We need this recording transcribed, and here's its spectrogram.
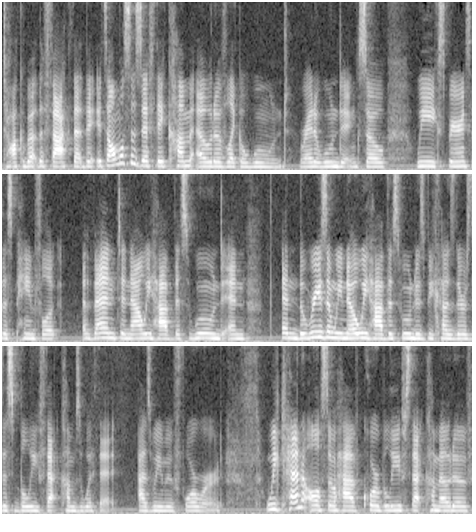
talk about the fact that they, it's almost as if they come out of like a wound, right? A wounding. So we experience this painful event and now we have this wound and and the reason we know we have this wound is because there's this belief that comes with it as we move forward. We can also have core beliefs that come out of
